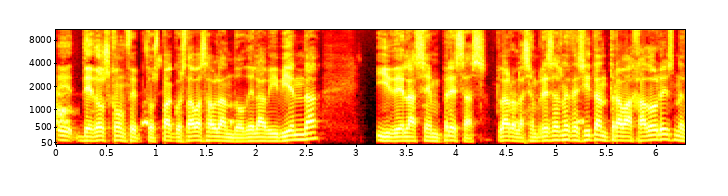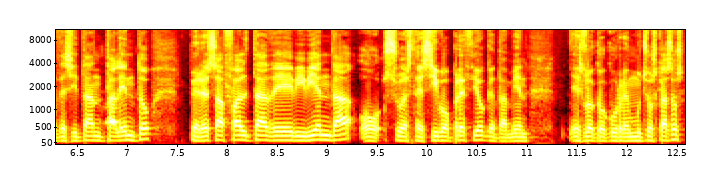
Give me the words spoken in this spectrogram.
eh, de dos conceptos, Paco. Estabas hablando de la vivienda y de las empresas. Claro, las empresas necesitan trabajadores, necesitan talento, pero esa falta de vivienda o su excesivo precio, que también es lo que ocurre en muchos casos,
